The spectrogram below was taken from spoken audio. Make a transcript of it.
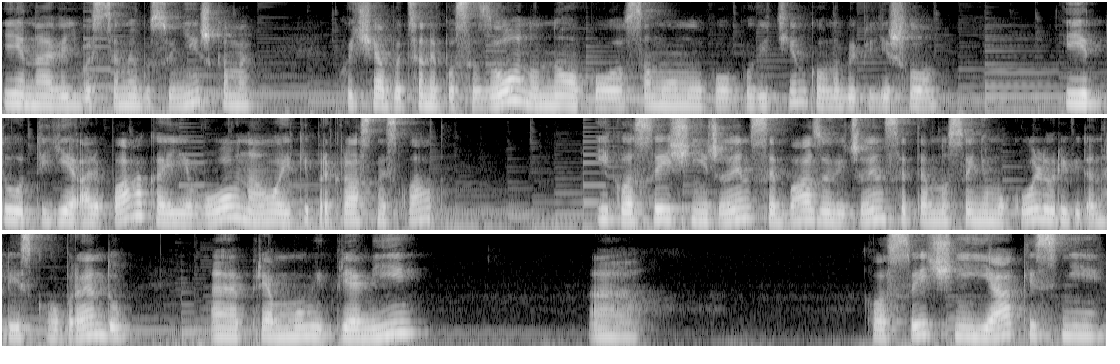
І навіть без цими босоніжками, хоча б це не по сезону, але по самому по, по відтінку воно би підійшло. І тут є альпака, є вовна, ой, який прекрасний склад. І класичні джинси, базові джинси темно-синьому кольорі від англійського бренду. Е, Прямі, е, класичні, якісні.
